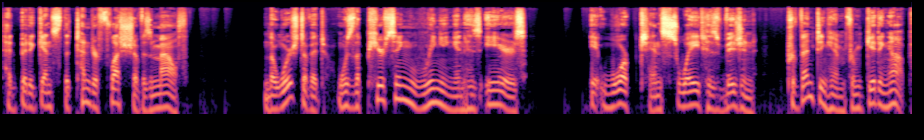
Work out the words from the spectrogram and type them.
had bit against the tender flesh of his mouth. The worst of it was the piercing ringing in his ears. It warped and swayed his vision, preventing him from getting up.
